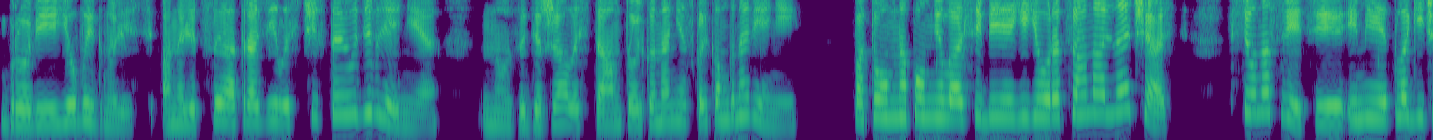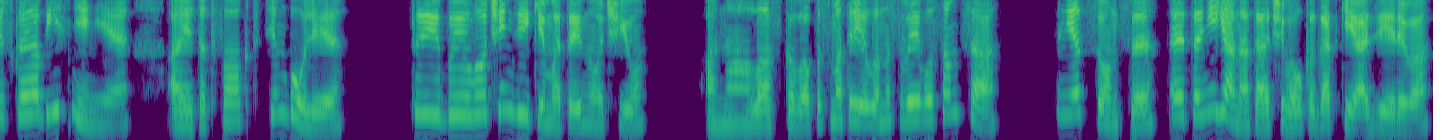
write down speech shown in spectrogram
Брови ее выгнулись, а на лице отразилось чистое удивление, но задержалось там только на несколько мгновений. Потом напомнила о себе ее рациональная часть. Все на свете имеет логическое объяснение, а этот факт тем более. «Ты был очень диким этой ночью». Она ласково посмотрела на своего самца. «Нет, солнце, это не я натачивал коготки о дерево.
